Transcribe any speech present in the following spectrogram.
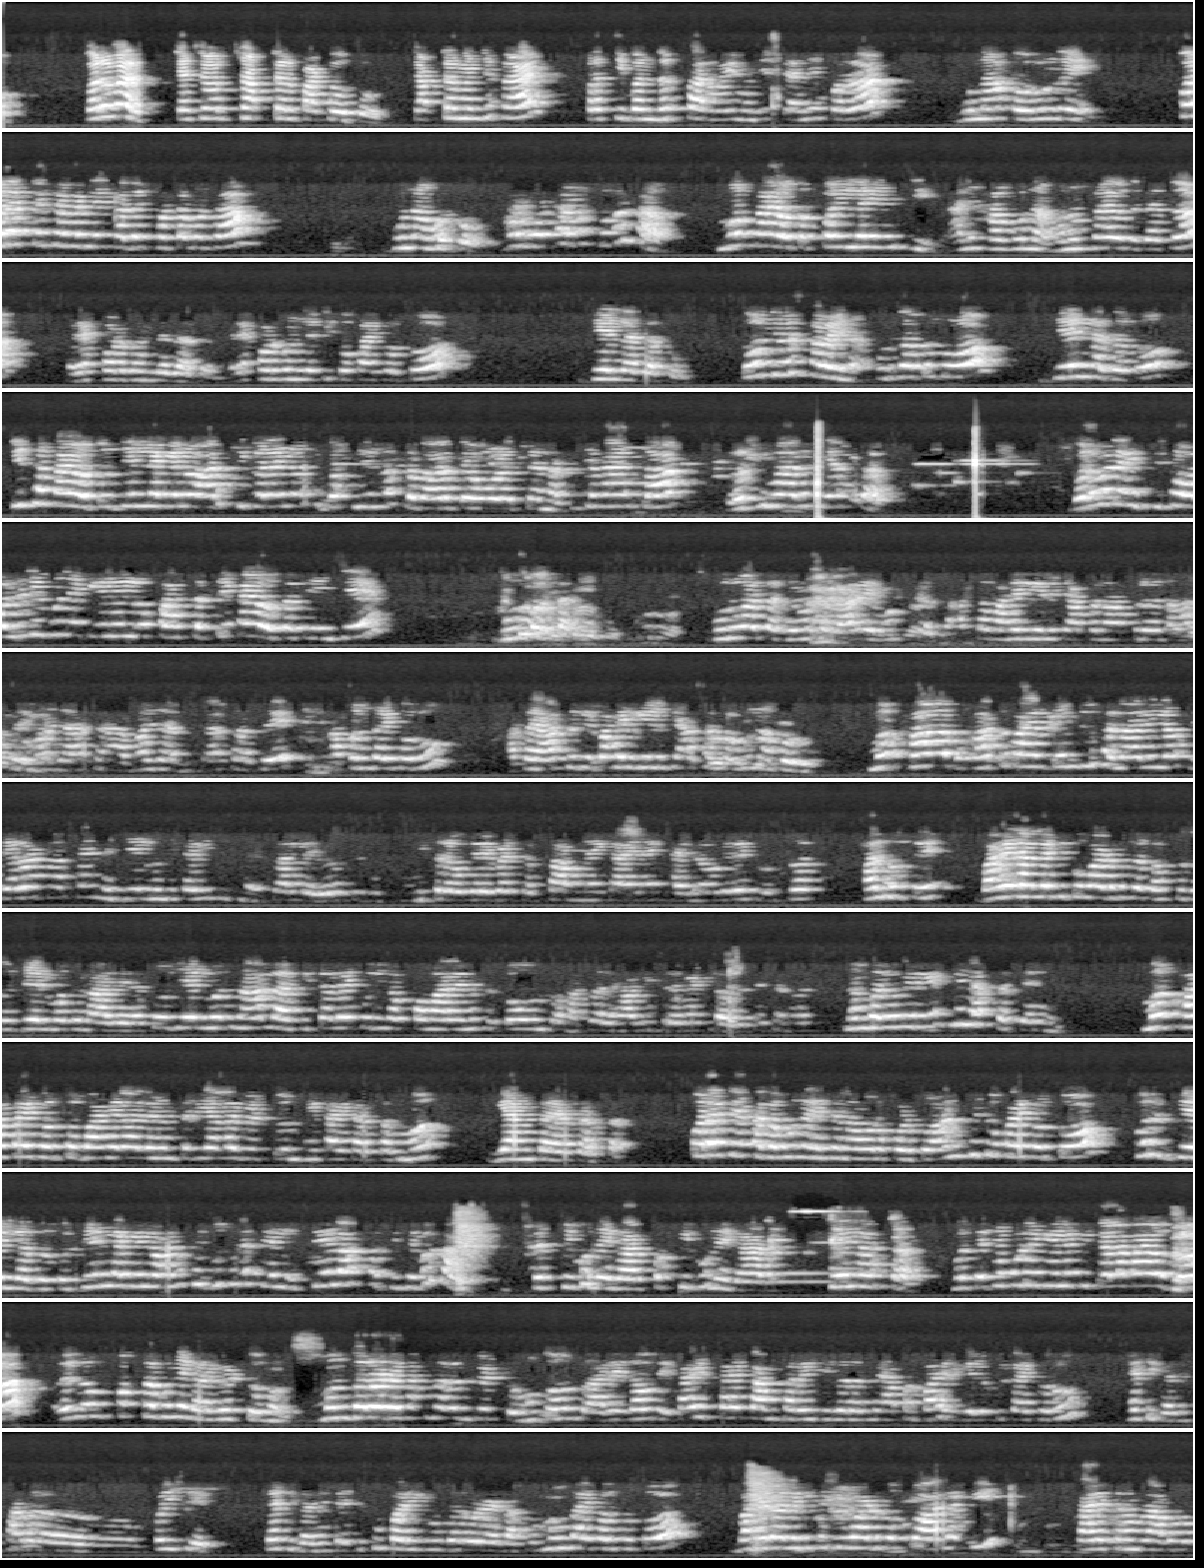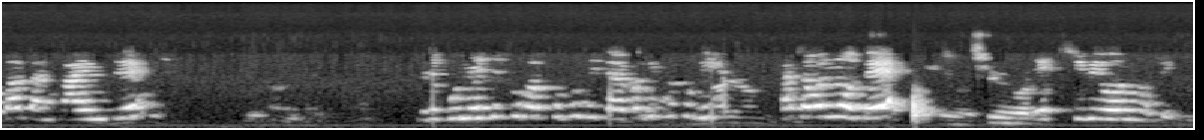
बरोबर? त्याच्यावर चाप्टर पाठवतो. चाप्टर म्हणजे काय? प्रतिबंधक कारवाई. म्हणजे त्याने परत गुन्हा करू नये. परत त्याच्यामध्ये एखादा छोटा मोठा गुन्हा होतो. हा मोठा नसतो बरं का? मग काय होतं? पहिलं यांची आणि हा गुन्हा. म्हणून काय होतं त्याचं रेकॉर्ड बनलं जातं रेकॉर्ड बनलं की तो काय करतो जेलला जातो दोन दिवस का होईना? पुढे जातो तो जेलला जातो. तिथं काय होतं? जेलला गेलो आरती करायला अशी बसली नसतं. आरत्या ओळखताना. तिथे काय असतात रखी आरती असतात. बरोबर आहे? तिथे ऑलरेडी गुन्हे केलेले लोक असतात. ते काय होतात? त्यांचे गुरु होतात. गुरु होतात. अरे मस्त. आता बाहेर गेले की आपण आपलं ना असं आहे, माझ्या असं माझ्या असं असे आपण काय करू आता असं ते बाहेर गेले की असं का गुन्हा करू मग हा हा तर बाहेर दोन दिवसाला आलेला असतो. याला वाटणार काय नाही जेल मध्ये काही नाही चाललंय व्यवस्थित मित्र वगैरे भेटतात काम नाही काय नाही खायला वगैरे तुमचं हाल होते बाहेर आला की तो वाट बघत असतो तो जेल मधून आलेला तो जेल मधून आला की त्याला कोणी गप्पा गुन्हेगार पक्की गुन्हेगार ते नसतात मग त्याच्या पुढे गेले की त्याला काय होतं अरे लोक पक्का गुन्हेगार भेटतो मग मग दरोडे टाकणारच भेटतो मग तो म्हणतो, अरे जाऊ दे काहीच काय काम करायची गरज नाही आपण बाहेर गेलो की काय करू या ठिकाणी फार अं, पैसे आहेत. त्या ठिकाणी त्याची सुपारी घेऊन दरोड्या टाकू मग काय करतो तो बाहेर आले की त्याची वाट बघतो आला की कार्यक्रम राबवतात आणि कायमचे म्हणजे गुन्ह्याची सुरुवात कुठून होते बघितलं तुम्ही कशावर नव्हते एक होते.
